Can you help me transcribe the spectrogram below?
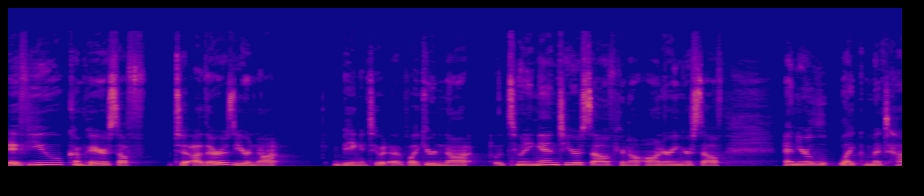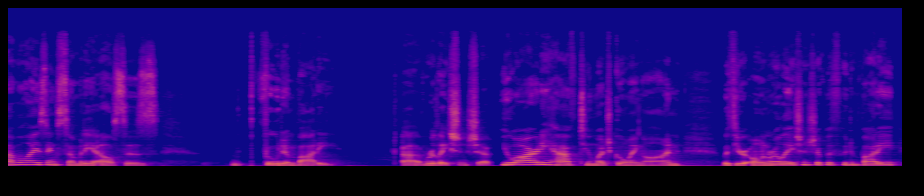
if you compare yourself to others you're not being intuitive. Like you're not tuning in to yourself you're not honoring yourself and you're like metabolizing somebody else's food and body uh, relationship. You already have too much going on with your own relationship with food and body.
